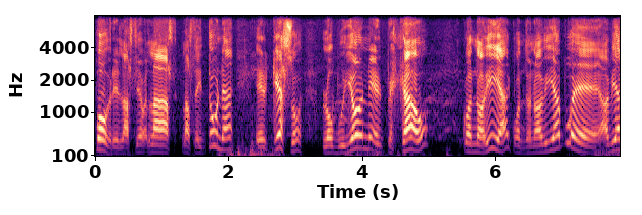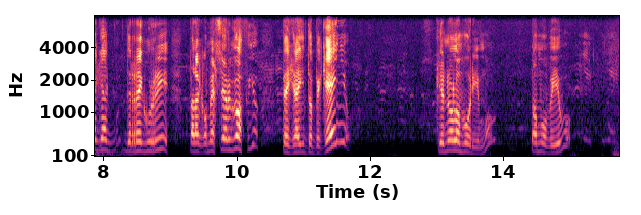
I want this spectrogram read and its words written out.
pobres, la, la- la aceituna, el queso, los bullones, el pescado, cuando había, cuando no había, pues había que recurrir para comerse el gofio, pescadito pequeño, que no los morimos, estamos vivos, Y el, y el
